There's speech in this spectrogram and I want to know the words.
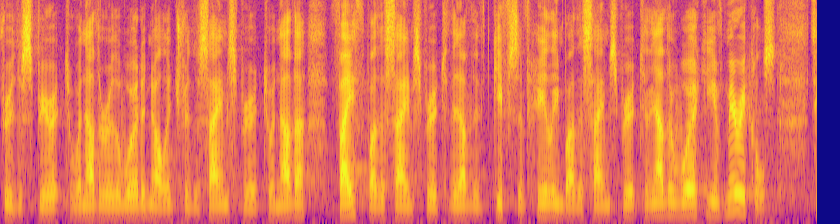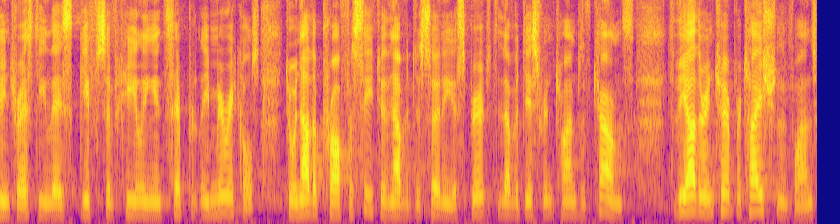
through the Spirit, to another of the word of knowledge through the same Spirit, to another faith by the same Spirit, to the other gifts of healing by the same Spirit, to the other working of miracles. It's interesting, there's gifts of healing and separately miracles. To another prophecy, to another discerning of spirits, to another different times of tongues, to the other interpretation of ones.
